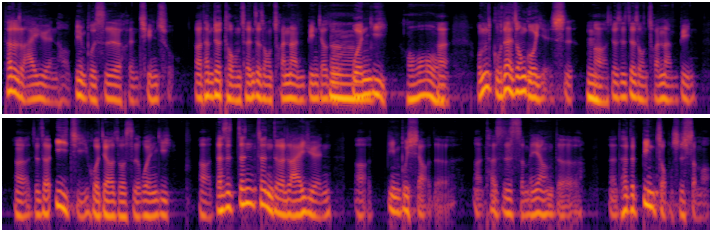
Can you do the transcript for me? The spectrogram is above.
它的来源哈并不是很清楚啊，他们就统称这种传染病叫做瘟疫。哦，啊，我们古代中国也是啊，就是这种传染病，呃，就叫疫疾或叫做是瘟疫啊，但是真正的来源啊，并不晓得啊，它是什么样的，呃，它的病种是什么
